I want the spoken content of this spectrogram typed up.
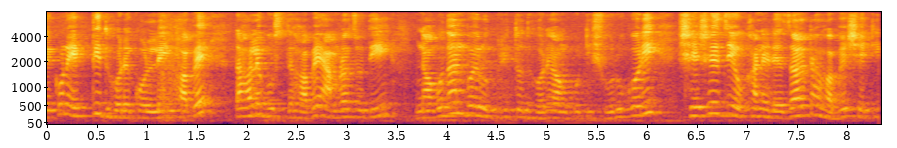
যে কোনো একটি ধরে করলেই হবে। তাহলে বুঝতে হবে, আমরা যদি নবদান বইয়ের উদ্বৃত্ত ধরে অঙ্কটি শুরু করি, শেষে যে ওখানে রেজাল্টটা হবে, সেটি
